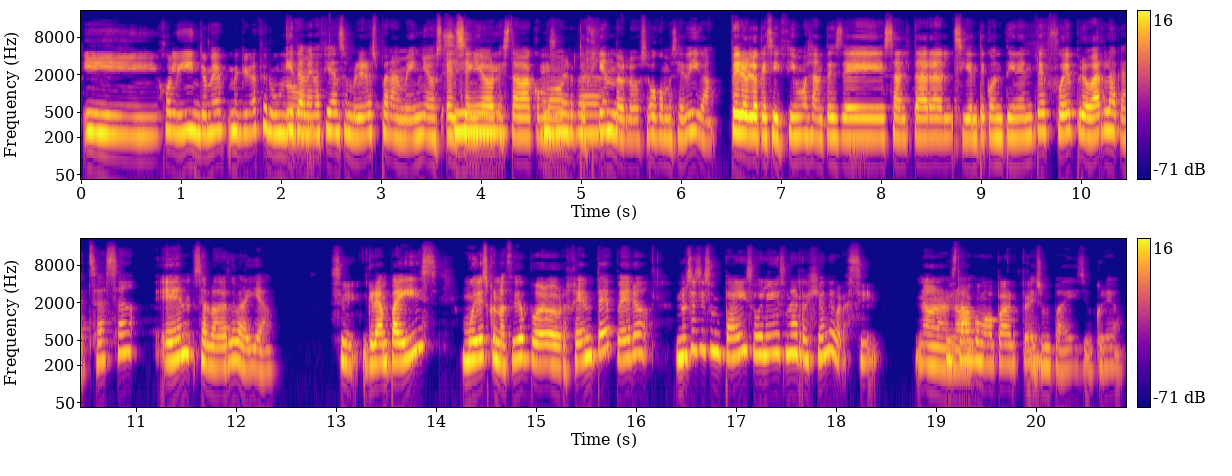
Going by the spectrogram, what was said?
Y, jolín, yo me, me quería hacer uno. Y también hacían sombreros panameños. El Sí, señor estaba como es tejiéndolos, o como se diga. Pero lo que sí hicimos antes de saltar al siguiente continente fue probar la cachaza en Salvador de Bahía. Sí. Gran país, muy desconocido por gente, pero... No sé si es un país o es una región de Brasil. No, no, no. Estaba como aparte. Es un país, yo creo.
